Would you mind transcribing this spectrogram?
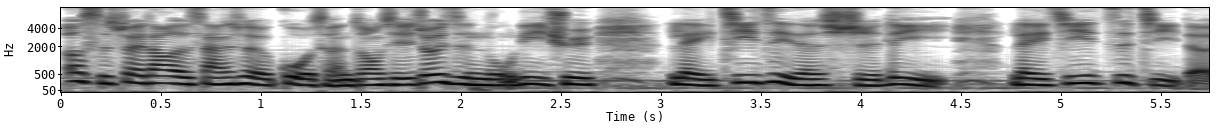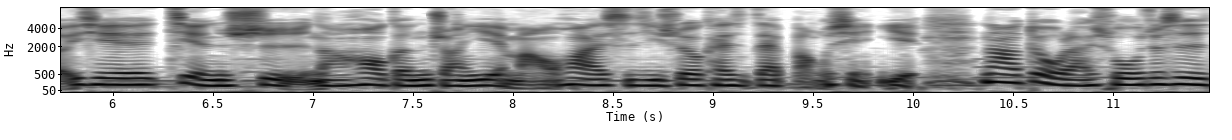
二十岁到二十三岁的过程中，其实就一直努力去累积自己的实力，累积自己的一些见识，然后跟专业嘛。我后来十几岁又开始在保险业，那对我来说，就是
